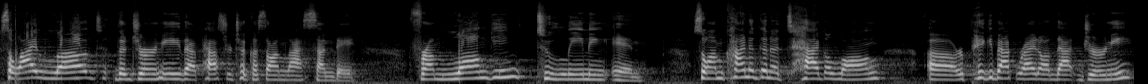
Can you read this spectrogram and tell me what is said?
so I loved the journey that Pastor took us on last Sunday from longing to leaning in. So I'm kind of going to tag along uh, or piggyback right on that journey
